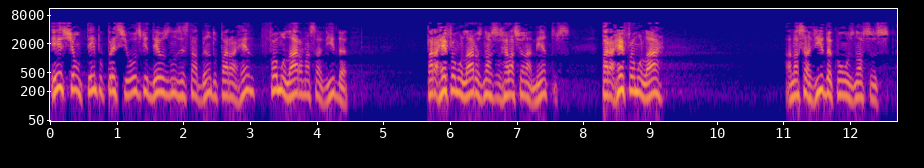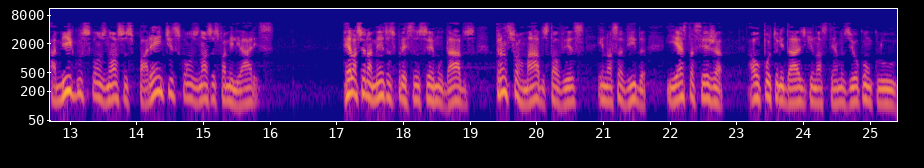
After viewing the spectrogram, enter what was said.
Este é um tempo precioso que Deus nos está dando para reformular a nossa vida, para reformular os nossos relacionamentos, para reformular a nossa vida com os nossos amigos, com os nossos parentes, com os nossos familiares. Relacionamentos precisam ser mudados, transformados, talvez, em nossa vida. E esta seja a oportunidade que nós temos, e eu concluo,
